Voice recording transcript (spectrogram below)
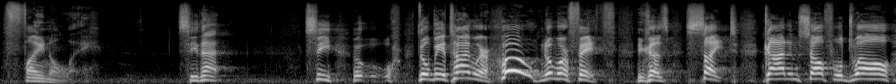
finally. See that? See, there'll be a time where, whoo, no more faith because sight. God Himself will dwell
